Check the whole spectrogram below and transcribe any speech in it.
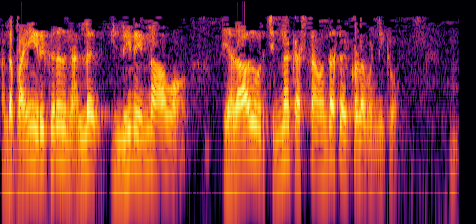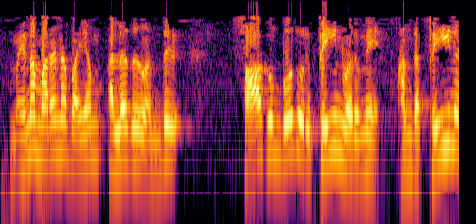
அந்த பயம் இருக்கிறது நல்லது. இல்லைன்னு என்ன ஆகும்? ஏதாவது ஒரு சின்ன கஷ்டம் வந்தா தற்கொலை பண்ணிக்கும் என்ன மரண பயம்? அல்லது வந்து சாகும்போது ஒரு பெயின் வருமே? அந்த பெயினை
